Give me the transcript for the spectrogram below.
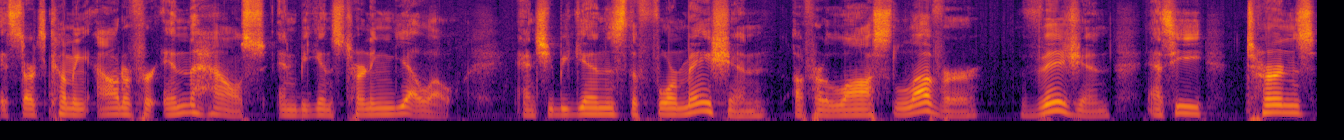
it starts coming out of her in the house and begins turning yellow. And she begins the formation of her lost lover vision as he turns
